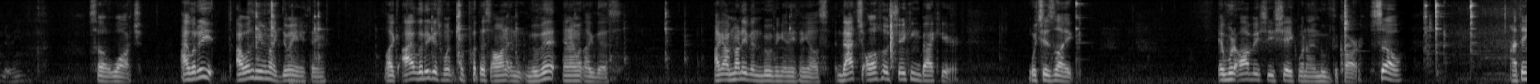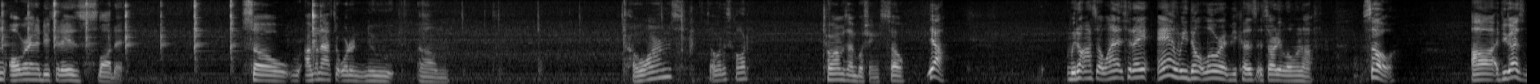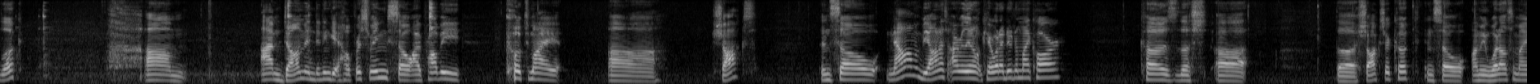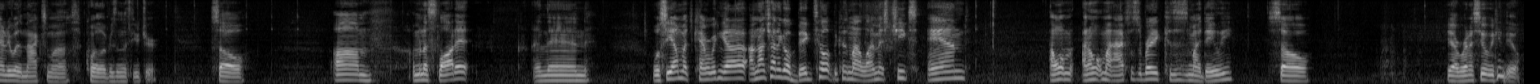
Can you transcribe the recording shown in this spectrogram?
So watch. I literally, I wasn't even like doing anything. Like I literally just went to put this on and move it, and I went like this. Like I'm not even moving anything else. That's also shaking back here, which is like. It would obviously shake when I move the car. So. I think all we're gonna do today is slot it. So I'm gonna have to order new um, toe arms. Is that what it's called? Toe arms and bushings. So yeah we don't have to align it today, and we don't lower it because it's already low enough. So, uh, if you guys look, um, I'm dumb and didn't get helper springs, so I probably cooked my uh, shocks. And so now I'm gonna be honest, I really don't care what I do to my car, cause the uh, the shocks are cooked, and so I mean, what else am I gonna do with Maxima coilovers in the future? So, um, I'm gonna slot it, and then we'll see how much camber we can get out of it. I'm not trying to go big tilt because my alignment's cheeks, and I want I don't want my axles to break because this is my daily. So yeah, we're gonna see what we can do.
